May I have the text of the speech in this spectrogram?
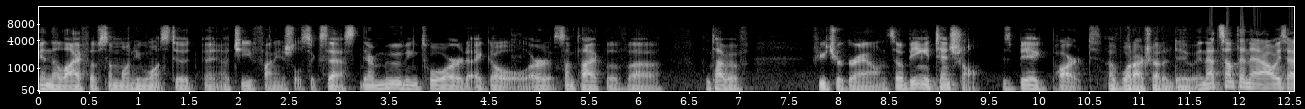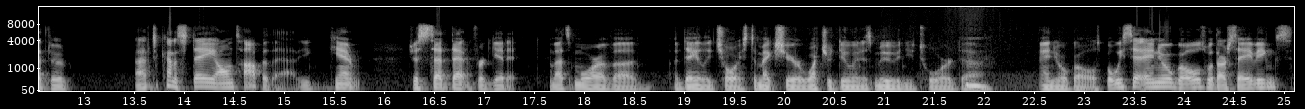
in the life of someone who wants to uh, achieve financial success they're moving toward a goal or some type of uh, some type of future ground so being intentional is a big part of what i try to do and that's something that i always have to i have to kind of stay on top of that you can't just set that and forget it that's more of a a daily choice to make sure what you're doing is moving you toward uh, mm. annual goals. But we set annual goals with our savings.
